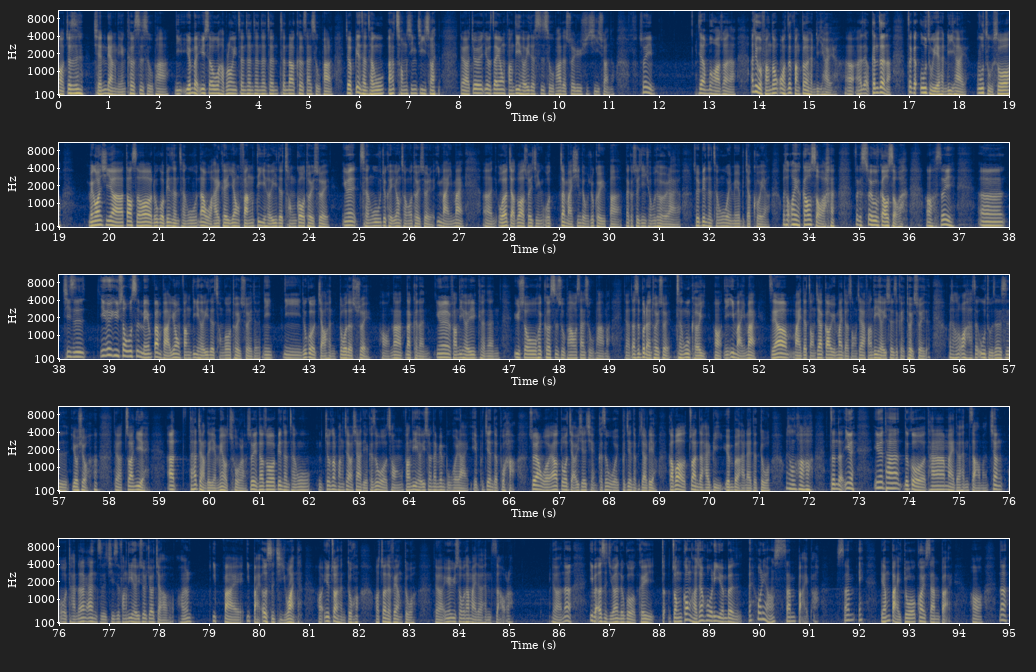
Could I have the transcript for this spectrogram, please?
哦，就是前两年克四十五趴，你原本预售屋好不容易撑撑撑撑撑撑到克三十五趴了，就变成成屋啊，重新计算，对吧？就又在用房地合一的四十五趴的税率去计算了，所以这样不划算啊！而且我房东哇，这房东也很厉害呀，啊，还在更正啊，这个屋主也很厉害，屋主说没关系啊，到时候如果变成成屋，那我还可以用房地合一的重购退税。因为成屋就可以用成屋退税了，一买一卖，呃，我要缴多少税金，我再买新的，我就可以把那个税金全部退回来啊，所以变成成屋我也没有比较亏啊。我说，哎呀，高手啊，这个税务高手啊，哦，所以，呃，其实因为预售屋是没办法用房地合一的重购退税的，你你如果缴很多的税，哦，那那可能因为房地合一可能预售屋会扣四十五趴或三十五趴嘛，对啊，但是不能退税，成屋可以，哦，你一买一卖。只要买的总价高于卖的总价，房地合一税是可以退税的。我想说，哇，这屋主真的是优秀，对吧？专业啊，他讲的也没有错了。所以他说变成成屋，就算房价有下跌，可是我从房地合一税那边补回来，也不见得不好。虽然我要多缴一些钱，可是我也不见得比较亮，搞不好赚的还比原本还来得多。我想说，哈哈，真的，因为因为他如果他买的很早嘛，像我谈的那个案子，其实房地合一税就要缴好像一百一百二十几万。哦，因为赚很多，哦，赚的非常多，对吧？因为预售他买的很早了，对吧？那一百二十几万，如果可以总总共好像获利原本，哎，获利好像三百吧，三哎两百多，快三百，哦，那。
